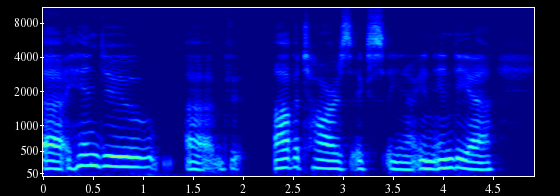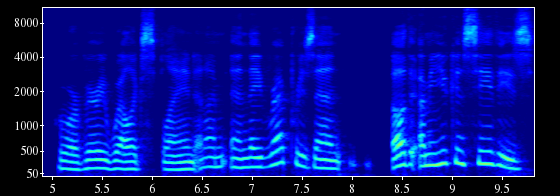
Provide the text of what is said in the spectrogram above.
uh, Hindu uh, avatars, you know, in India who are very well explained, and I'm and they represent other. I mean, you can see these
